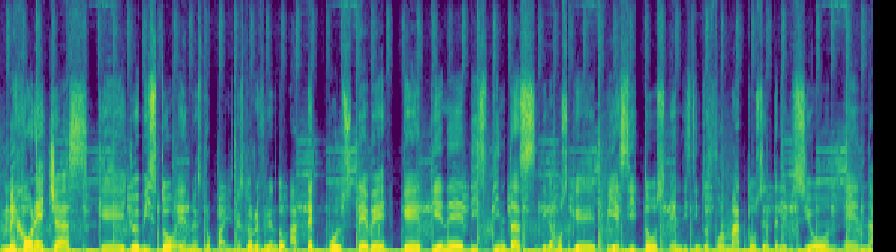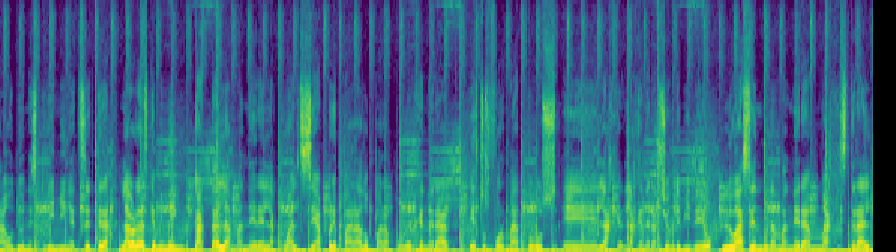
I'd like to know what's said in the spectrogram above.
mejor hechas que yo he visto en nuestro país. Me estoy refiriendo a TechPulse TV, que tiene distintas, digamos que piecitos en distintos formatos, en televisión, en audio, en streaming, etc. La verdad es que a mí me impacta la manera en la cual se ha preparado para poder generar estos formatos, eh, la, generación de video. Lo hacen de una manera magistral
